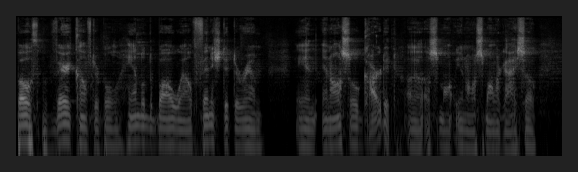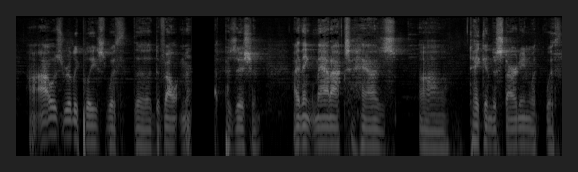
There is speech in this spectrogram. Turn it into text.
both very comfortable, handled the ball well, finished at the rim, and and also guarded uh, a small, you know, a smaller guy. So uh, I was really pleased with the development that position. I think Maddox has uh, taken to starting with with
